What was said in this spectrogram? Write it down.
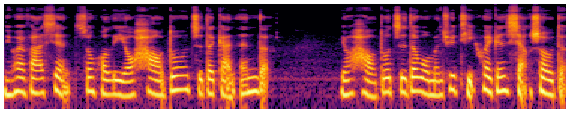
你会发现，生活里有好多值得感恩的，有好多值得我们去体会跟享受的，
